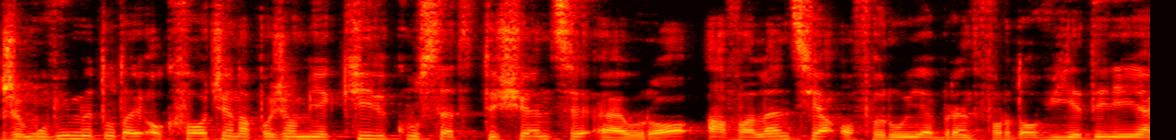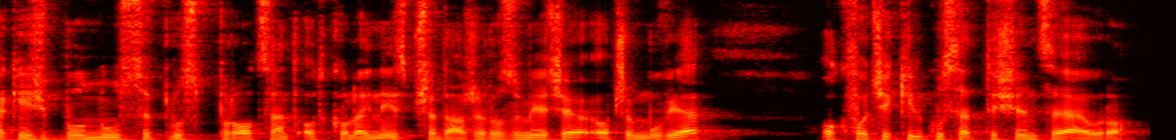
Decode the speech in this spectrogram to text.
Że mówimy tutaj o kwocie na poziomie kilkuset tysięcy euro, a Walencja oferuje Brentfordowi jedynie jakieś bonusy plus procent od kolejnej sprzedaży. Rozumiecie o czym mówię? O kwocie kilkuset tysięcy euro.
